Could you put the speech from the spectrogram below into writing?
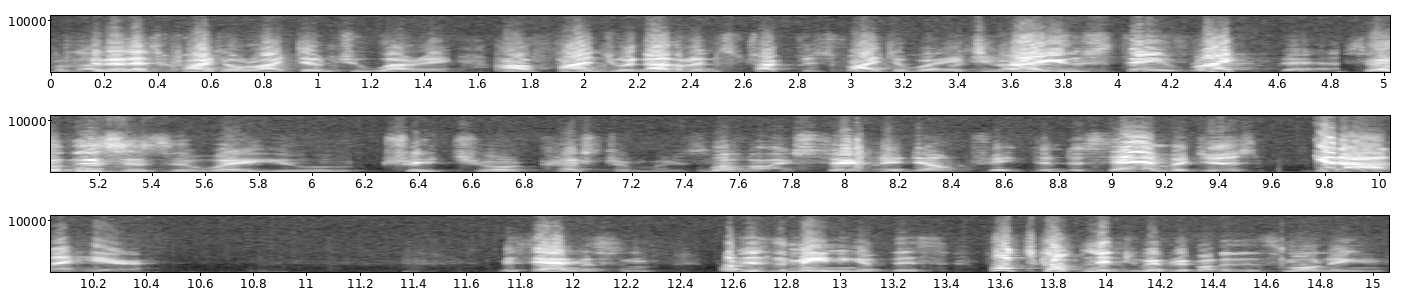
No, no, that's quite all right. Don't you worry. I'll find you another instructress right away. now, you stay right there. So this is the way you treat your customers. Well, I certainly don't treat them to sandwiches. Get out of here. Miss Anderson, what is the meaning of this? What's gotten into everybody this morning?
